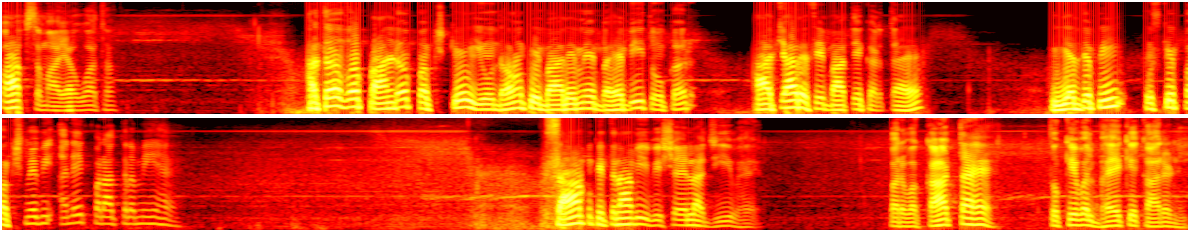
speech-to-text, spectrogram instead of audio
पाप समाया हुआ था। अतः वह पांडव पक्ष के योद्धाओं के बारे में भयभीत होकर आचार्य से बातें करता है। यद्यपि उसके पक्ष में भी अनेक पराक्रमी है। सांप कितना भी विषैला जीव है। पर वह काटता है तो केवल भय के कारण ही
